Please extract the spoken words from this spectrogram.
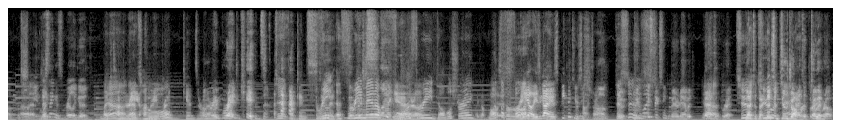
of the Uh, set. this Like- thing is really good. Like Yeah, hungry, that's hungry cool. bread kids or whatever. Hungry bread kids. Dude, Fucking three stupid. a three Just mana four it. Yeah, really. three double strike. Like a what boss the for fuck? real. He's got his Pikachu Pretty strong. Dude, This we is- play 16 commander damage. Yeah. That's a threat. Two, That's a threat. two That's a two-dropper. That's a threat, bro.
